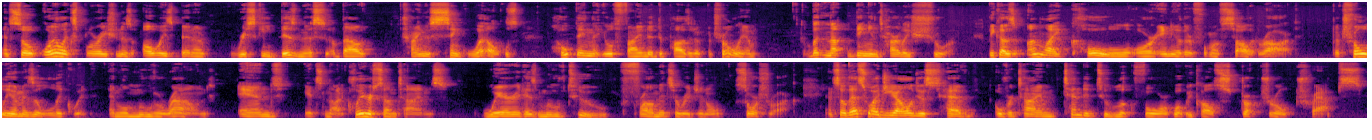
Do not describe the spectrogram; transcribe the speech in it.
And so oil exploration has always been a risky business about trying to sink wells, hoping that you'll find a deposit of petroleum, but not being entirely sure. Because unlike coal or any other form of solid rock, petroleum is a liquid and will move around, and it's not clear sometimes where it has moved to from its original source rock. And so that's why geologists have, over time, tended to look for what we call structural traps.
